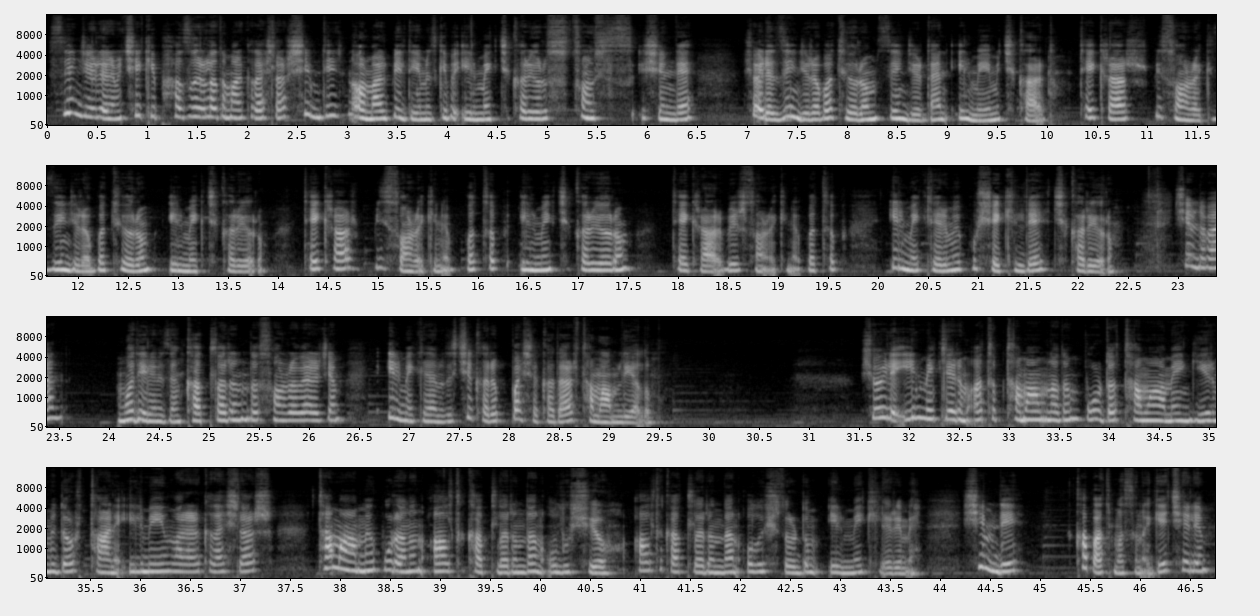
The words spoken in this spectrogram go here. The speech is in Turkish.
Zincirlerimi çekip hazırladım arkadaşlar. Şimdi normal bildiğimiz gibi ilmek çıkarıyoruz. Tunus işinde şöyle zincire batıyorum. Zincirden ilmeğimi çıkardım. Tekrar bir sonraki zincire batıyorum. ilmek çıkarıyorum. Tekrar bir sonrakine batıp ilmek çıkarıyorum. Tekrar bir sonrakine batıp ilmeklerimi bu şekilde çıkarıyorum. Şimdi ben modelimizin katlarını da sonra vereceğim. İlmeklerimizi çıkarıp başa kadar tamamlayalım. Şöyle ilmeklerimi atıp tamamladım. Burada tamamen 24 tane ilmeğim var arkadaşlar. Tamamı buranın altı katlarından oluşuyor. Altı katlarından oluşturdum ilmeklerimi. Şimdi kapatmasına geçelim.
